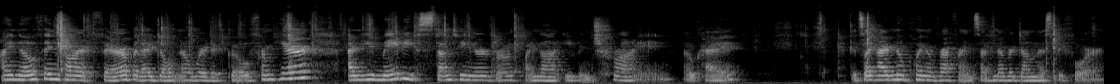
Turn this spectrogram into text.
I know things aren't fair, but I don't know where to go from here. And you may be stunting your growth by not even trying, okay? It's like I have no point of reference. I've never done this before.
